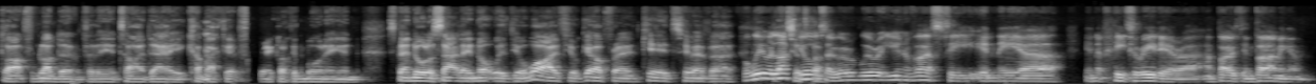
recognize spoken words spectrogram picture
go out from london for the entire day come back at three o'clock in the morning and spend all of saturday not with your wife your girlfriend kids whoever. Well we were lucky also we were, we were at university in the uh in the peter reid era and both in birmingham.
